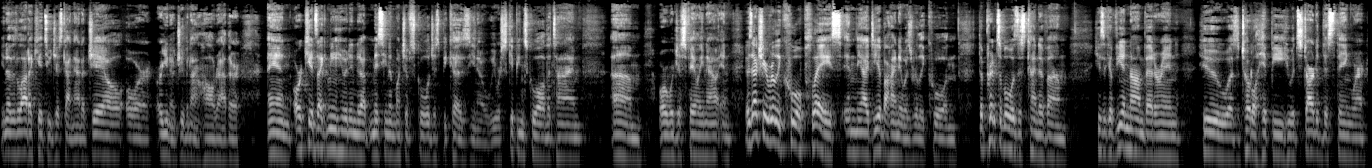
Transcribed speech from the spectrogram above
you know, there's a lot of kids who just gotten out of jail or, or, you know, juvenile hall rather. And, or kids like me who had ended up missing a bunch of school just because, you know, we were skipping school all the time. Um, or we're just failing out. And it was actually a really cool place, and the idea behind it was really cool. And the principal was this kind of um, he's like a Vietnam veteran who was a total hippie who had started this thing where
